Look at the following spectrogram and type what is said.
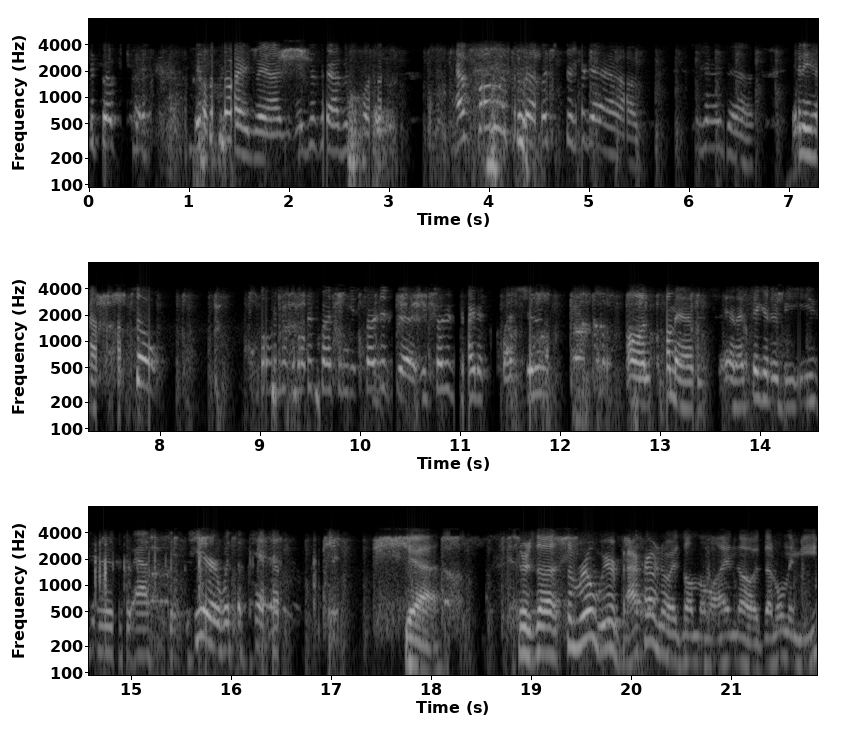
okay. It's all right, man. We're just having fun. Have fun with it. Let your hair down. Let your hair down. Anyhow, so what was another question. You started to you started to write a question on comments, and I figured it'd be easier to ask it here with the pen. Yeah. There's uh, some real weird background noise on the line, though. Is that only me?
